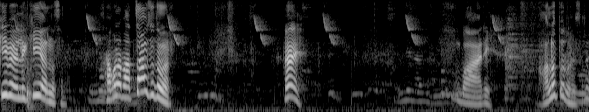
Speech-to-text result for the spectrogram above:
কি ভেবেলি কি আনছেন ছাগলের বাচ্চা হয়েছে তোমার? এই। বারে, ভালো তো রয়েছে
